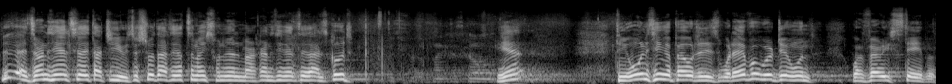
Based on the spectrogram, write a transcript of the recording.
Is there anything else like that you use? Just show that, that's a nice one, in Mark. Anything else like that is good. plank just going? Yeah. The only thing about it is whatever we're doing, we're very stable.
